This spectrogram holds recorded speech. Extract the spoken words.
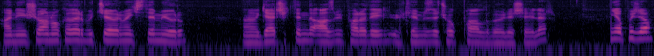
Hani şu an o kadar bütçe vermek istemiyorum. Ha, gerçekten de az bir para değil. Ülkemizde çok pahalı böyle şeyler. Yapacağım.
